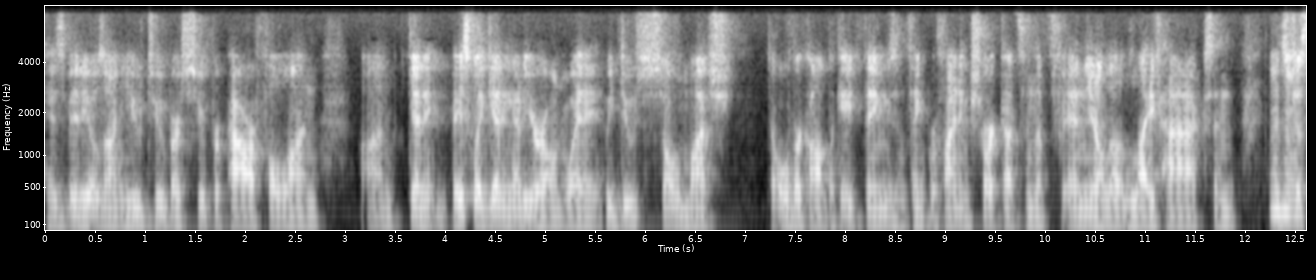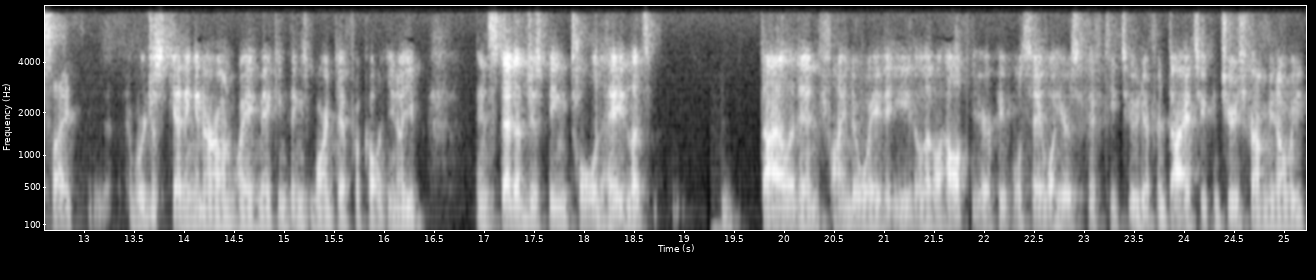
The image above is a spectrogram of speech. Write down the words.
his videos on YouTube are super powerful on on getting basically getting out of your own way. We do so much to overcomplicate things and think we're finding shortcuts in the and you know the life hacks and it's mm-hmm. just like we're just getting in our own way, making things more difficult. You know, you instead of just being told, "Hey, let's dial it in, find a way to eat a little healthier. People say, well, here's 52 different diets you can choose from. You know, we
